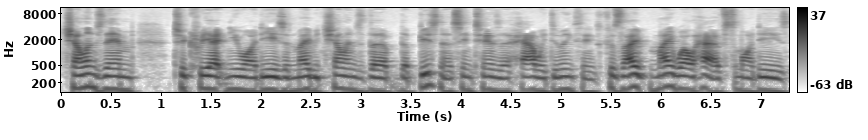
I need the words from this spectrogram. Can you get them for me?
Challenge them to create new ideas and maybe challenge the, the business in terms of how we're doing things because they may well have some ideas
